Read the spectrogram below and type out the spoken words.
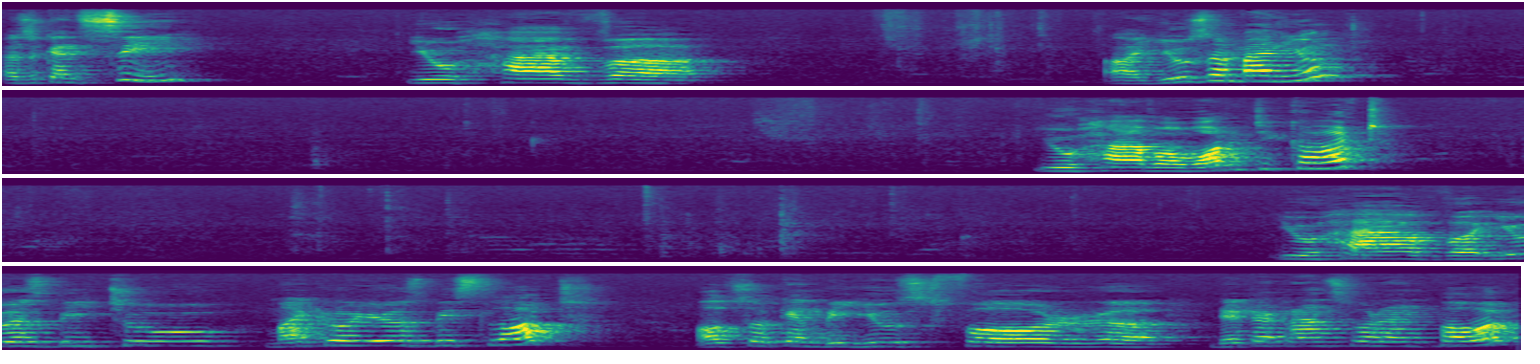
As you can see, you have uh, a user manual. You have a warranty card. You have USB 2 micro USB slot, also can be used for uh, data transfer and power.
